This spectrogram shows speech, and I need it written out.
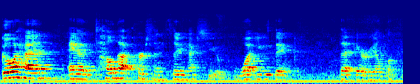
go ahead and tell that person sitting next to you what you think the area looked like.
